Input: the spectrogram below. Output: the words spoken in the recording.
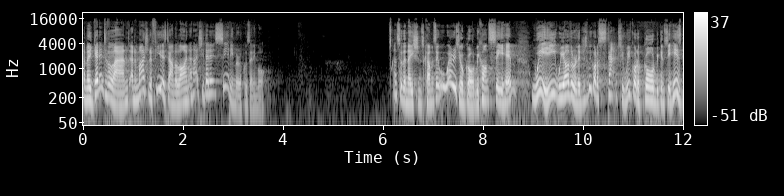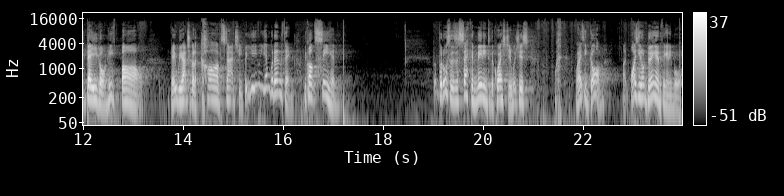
And they get into the land, and imagine a few years down the line, and actually they don't see any miracles anymore. And so the nations come and say, Well, where is your God? We can't see him. We, we are the religious, we've got a statue. We've got a God we can see. Here's Dagon. He's Baal. Okay, we've actually got a carved statue. But you, you haven't got anything. We can't see him. But, but also, there's a second meaning to the question, which is, Where's he gone? Like, why is he not doing anything anymore?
